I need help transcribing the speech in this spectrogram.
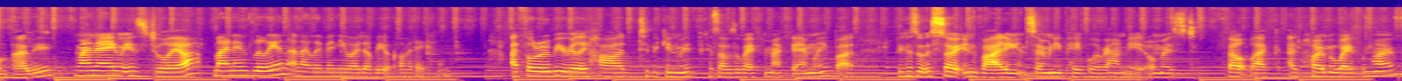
Ali. My name is Julia. My name's Lillian and I live in UOW accommodation. I thought it would be really hard to begin with because I was away from my family, but because it was so inviting and so many people around me, it almost felt like at home away from home.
